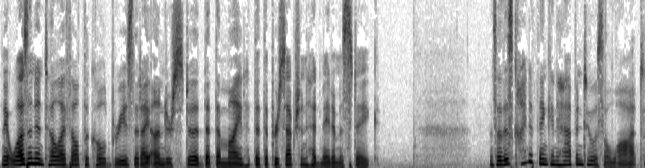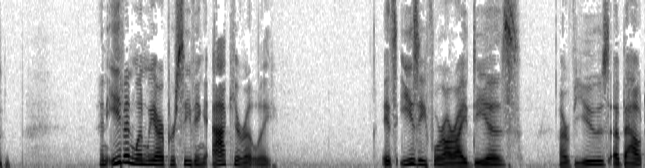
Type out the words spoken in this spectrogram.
And it wasn't until I felt the cold breeze that I understood that the mind, that the perception had made a mistake. And so this kind of thing can happen to us a lot. And even when we are perceiving accurately, it's easy for our ideas, our views about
